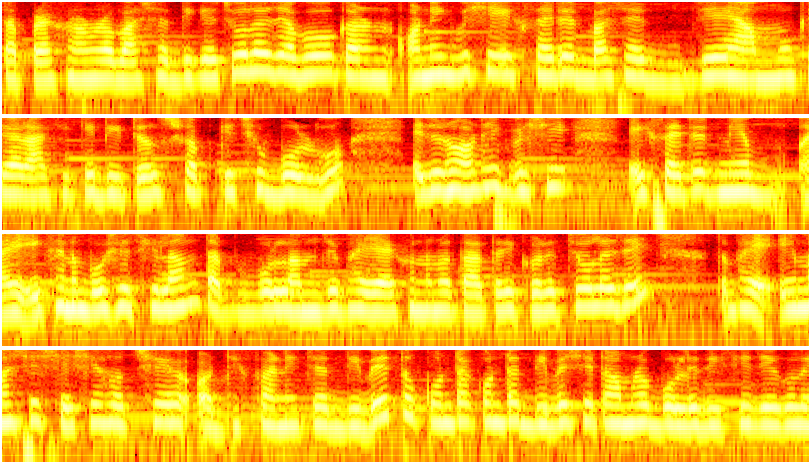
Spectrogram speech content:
তারপর এখন আমরা বাসার দিকে চলে যাব। কারণ অনেক বেশি এক্সাইটেড বাসায় যে আম্মুকে আর আখিকে ডিটেলস সব কিছু বলব এই জন্য অনেক বেশি এক্সাইটেড নিয়ে এখানে বসেছিলাম। তারপর বললাম যে, ভাই, এখন আমরা তাড়াতাড়ি করে চলে যাই। তো ভাই, এই মাসের শেষে হচ্ছে অর্ধেক ফার্নিচার দিবে। তো কোনটা কোনটা দিবে সেটা আমরা বলে দিছি যেগুলো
